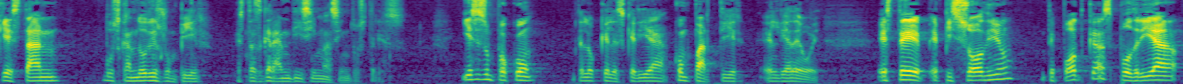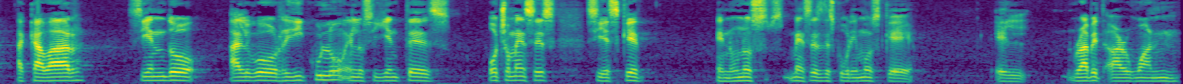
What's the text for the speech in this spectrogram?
que están buscando disrumpir estas grandísimas industrias. Y ese es un poco de lo que les quería compartir el día de hoy. Este episodio de podcast podría acabar siendo algo ridículo en los siguientes ocho meses si es que en unos meses descubrimos que el Rabbit R1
